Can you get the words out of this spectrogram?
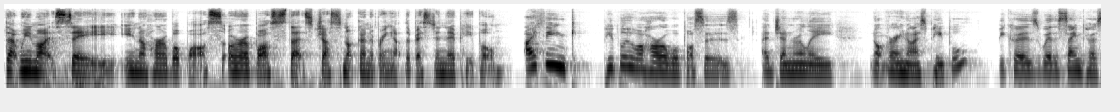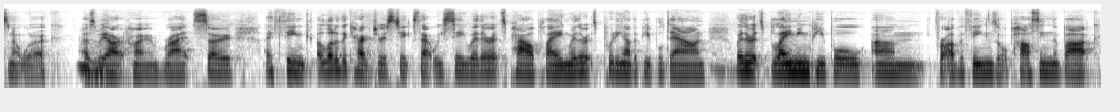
that we might see in a horrible boss or a boss that's just not going to bring out the best in their people? I think people who are horrible bosses are generally not very nice people because we're the same person at work as we are at home, right? So I think a lot of the characteristics that we see, whether it's power playing, whether it's putting other people down, whether it's blaming people um, for other things or passing the buck,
